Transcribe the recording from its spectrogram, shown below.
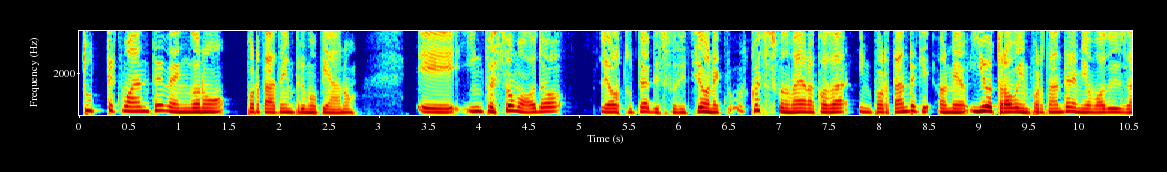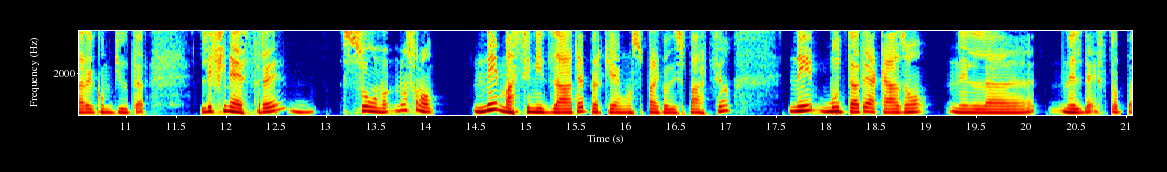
tutte quante vengono portate in primo piano e in questo modo le ho tutte a disposizione. Questo secondo me è una cosa importante che almeno io trovo importante nel mio modo di usare il computer. Le finestre sono, non sono né massimizzate perché è uno spreco di spazio, né buttate a caso nel, nel desktop.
